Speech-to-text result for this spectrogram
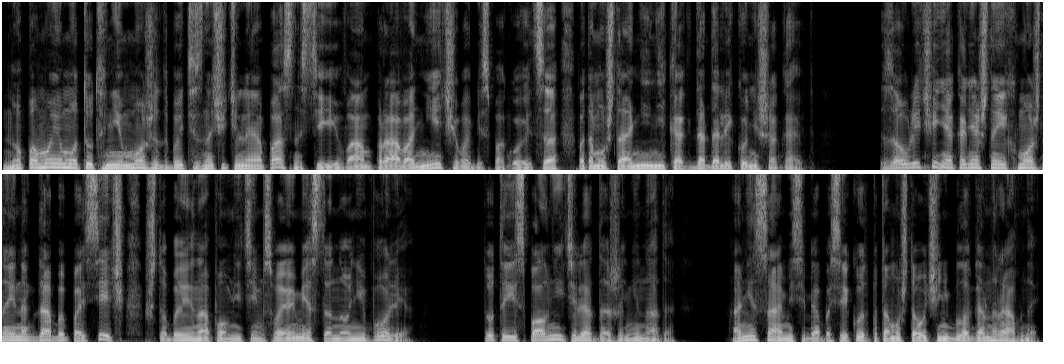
Но, по-моему, тут не может быть значительной опасности, и вам, право, нечего беспокоиться, потому что они никогда далеко не шагают. За увлечение, конечно, их можно иногда бы посечь, чтобы напомнить им свое место, но не более. Тут и исполнителя даже не надо. Они сами себя посекут, потому что очень благонравны.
